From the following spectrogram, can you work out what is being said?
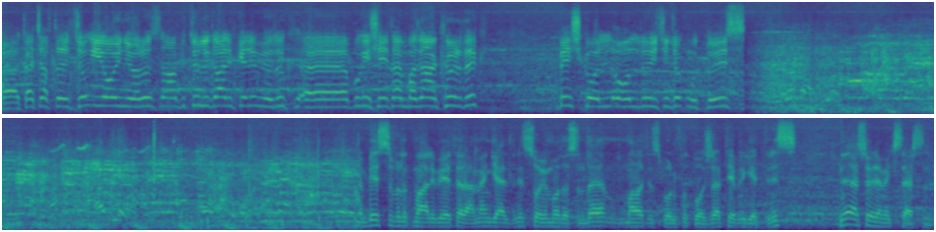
Ee, kaç haftadır çok iyi oynuyoruz ama bir türlü galip gelemiyorduk. Ee, bugün şeytan bacağını kırdık. 5 gol olduğu için çok mutluyuz. Yani 5-0'lık mağlubiyete rağmen geldiniz. Soyunma odasında Malatya Malatyasporlu futbolcular tebrik ettiniz. Neler söylemek istersiniz?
